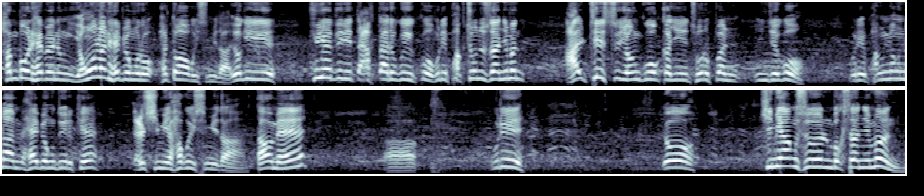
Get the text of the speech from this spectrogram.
한 번 해병은 영원한 해병으로 활동하고 있습니다. 여기 후예들이 딱 따르고 있고 우리 박전주사님은 RTS 연구원까지 졸업한 인재고 우리 박명남 해병도 이렇게 열심히 하고 있습니다. 다음에 아, 우리 요 김양순 목사님은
